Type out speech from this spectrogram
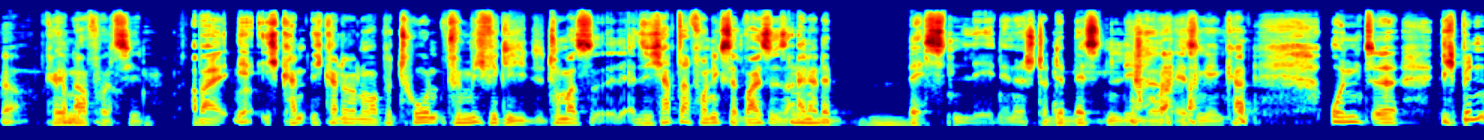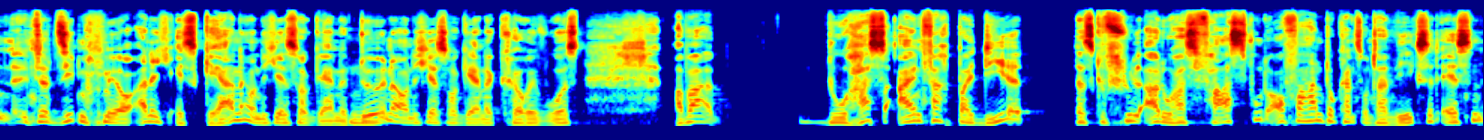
Ja, kann ich kann man- nachvollziehen. Aber ich kann, ich kann doch noch mal betonen, für mich wirklich, Thomas, also ich habe davon nichts, das weißt du, ist Mhm. einer der besten Läden in der Stadt, der besten Läden, wo man essen gehen kann. Und äh, ich bin, das sieht man mir auch an, ich esse gerne und ich esse auch gerne Mhm. Döner und ich esse auch gerne Currywurst. Aber du hast einfach bei dir das Gefühl, ah, du hast Fastfood auf der Hand, du kannst unterwegs essen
